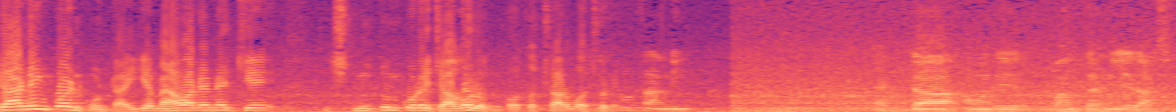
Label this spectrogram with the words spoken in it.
টার্নিং পয়েন্ট কোনটা? এই যে মেহমানের যে নতুন করে জাগরণ গত চার বছরে। টার্নিং একটা আমাদের বাংকার হিলের আসা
